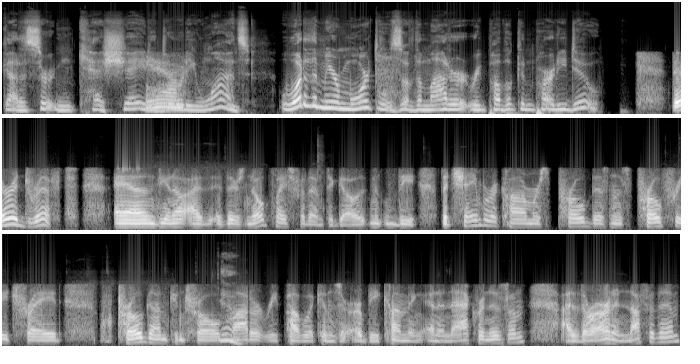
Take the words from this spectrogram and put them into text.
got a certain cachet to yeah. do what he wants. What do the mere mortals of the moderate Republican Party do? They're adrift and you know I, there's no place for them to go. The the Chamber of Commerce, pro business, pro free trade, pro gun control, yeah. moderate Republicans are, are becoming an anachronism. Uh, there aren't enough of them.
